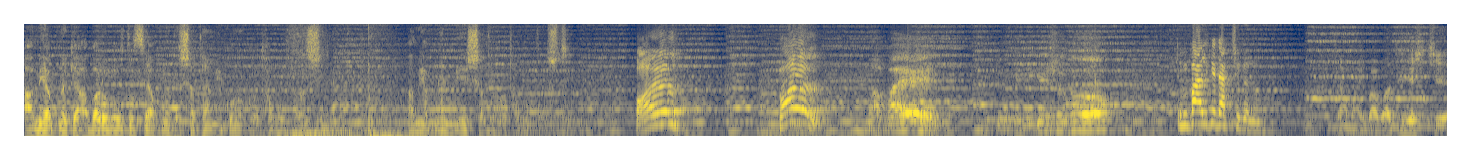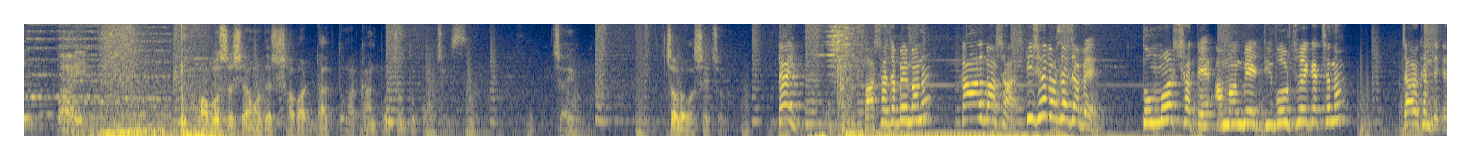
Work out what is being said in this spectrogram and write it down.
আমি আপনাকে আবারও বলতেছি আপনাদের সাথে আমি কোনো কথা বলতে আসছি না। আমি আপনার মেয়ের সাথে কথা বলতে আসছি। পায়েল! পায়েল! মা পায়েল একটু এদিকে এসো তো। তুমি পালকে ডাকছো কেন? জামাই বাবাজি এসছে। তাই? অবশেষে আমাদের সবার ডাক তোমার কান পর্যন্ত পৌঁছেছে যাই হোক চলো বাসায় চলো। তাই? বাসা যাবে মানে? কার বাসা? কিসের বাসা যাবে? তোমার সাথে আমার মেয়ে ডিভোর্স হয়ে গেছে না? যাও এখান থেকে।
